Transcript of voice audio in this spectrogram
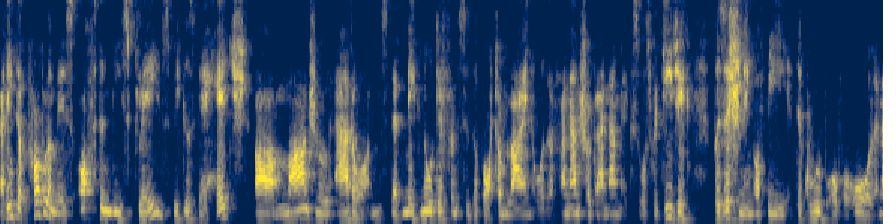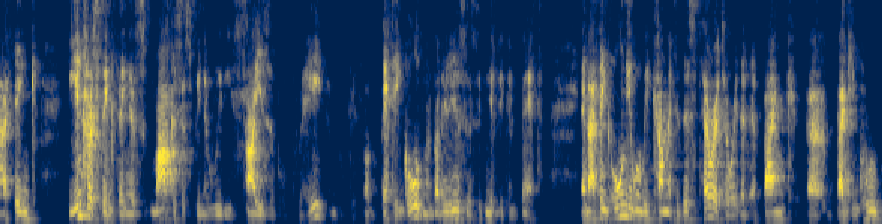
I think the problem is often these plays, because they're hedged, are marginal add ons that make no difference to the bottom line or the financial dynamics or strategic positioning of the, the group overall. And I think the interesting thing is Marcus has been a really sizable play. It's not betting Goldman, but it is a significant bet. And I think only when we come into this territory that a bank uh, banking group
